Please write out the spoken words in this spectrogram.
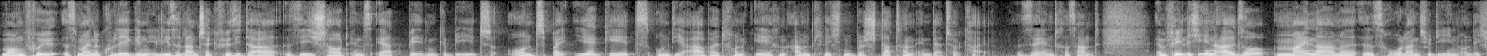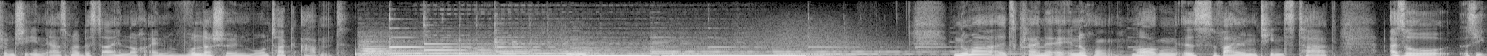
Morgen früh ist meine Kollegin Elise Landcheck für Sie da. Sie schaut ins Erdbebengebiet und bei ihr geht's um die Arbeit von ehrenamtlichen Bestattern in der Türkei. Sehr interessant. Empfehle ich Ihnen also. Mein Name ist Roland Judin und ich wünsche Ihnen erstmal bis dahin noch einen wunderschönen Montagabend. Nur mal als kleine Erinnerung. Morgen ist Valentinstag. Also sie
